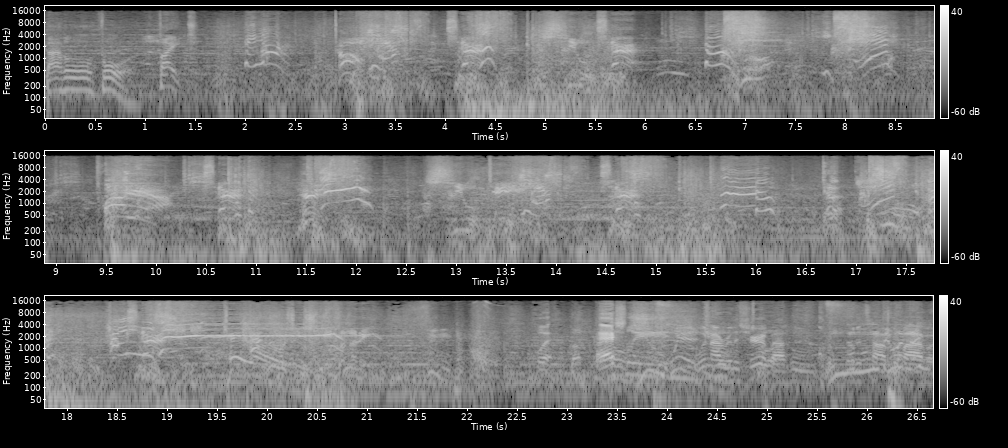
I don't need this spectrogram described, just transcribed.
Battle four. Fight. What? Actually, we're not really sure about who, who the top five are.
